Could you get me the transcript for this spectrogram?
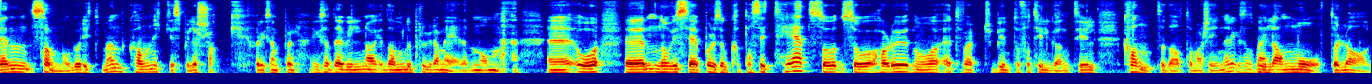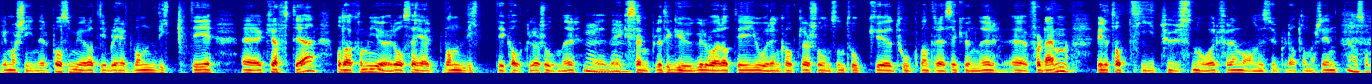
den samme algoritmen kan ikke spille sjakk, f.eks. Da må du programmere den om. Eh, og eh, når vi ser på liksom, kapasitet, så, så har du nå etter hvert begynt å få tilgang til kvantedatamaskiner. Som er en eller annen måte å lage maskiner på som gjør at de blir helt vanvittig eh, kraftige. Og da kan vi gjøre også helt vanvittige kalkulasjoner. Eh, det Eksempelet til Google var at de gjorde en kalkulasjon som tok eh, 2,3 sekunder eh, for dem. Ville tatt 10 000 år for en vanlig superdatamaskin. Ja, så.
